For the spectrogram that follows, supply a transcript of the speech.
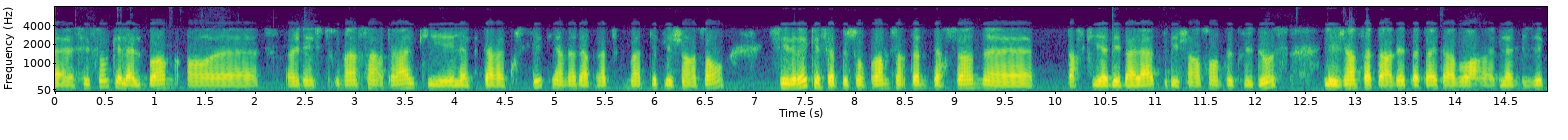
Euh, c'est sûr que l'album a euh, un instrument central qui est la guitare acoustique. Il y en a dans pratiquement toutes les chansons. C'est vrai que ça peut surprendre certaines personnes parce qu'il y a des balades et des chansons un peu plus douces. Les gens s'attendaient peut-être à avoir de la musique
